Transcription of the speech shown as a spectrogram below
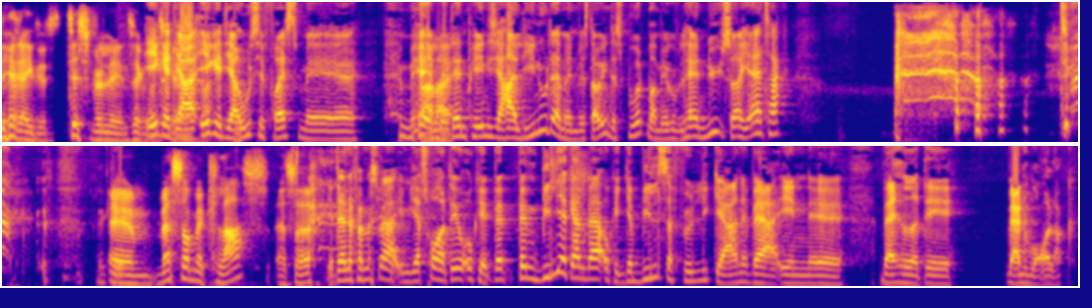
det er rigtigt. Det er selvfølgelig en ting, ikke at, jeg, ikke at jeg er utilfreds med, med, nej, nej. med den penis, jeg har lige nu der, men hvis der var en, der spurgte mig, om jeg ville have en ny, så ja tak. okay. øhm, hvad så med Klaas? Altså... ja, den er fandme svær. Jamen, jeg tror, det er okay. Hvem, hvem vil jeg gerne være? Okay, jeg vil selvfølgelig gerne være en, øh, hvad hedder det, være en warlock.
